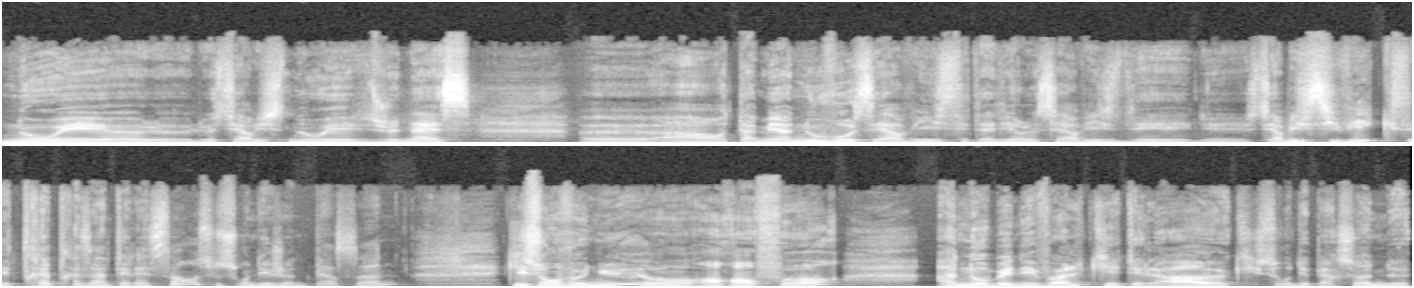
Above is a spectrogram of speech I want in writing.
Noé, euh, le service Noé Jeunesse, euh, a entamé un nouveau service, c'est-à-dire le service des, services civiques. C'est très très intéressant. Ce sont des jeunes personnes qui sont venues en, en renfort à nos bénévoles qui étaient là, euh, qui sont des personnes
